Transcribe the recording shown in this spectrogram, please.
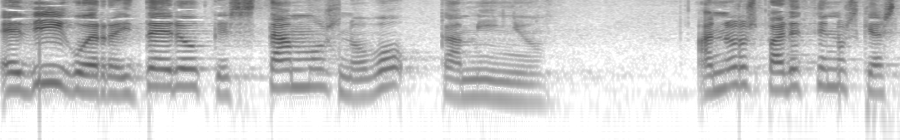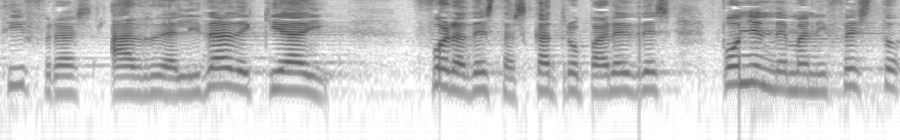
e digo e reitero que estamos no bo camiño. A nos parecenos que as cifras, a realidade que hai fora destas catro paredes poñen de manifesto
